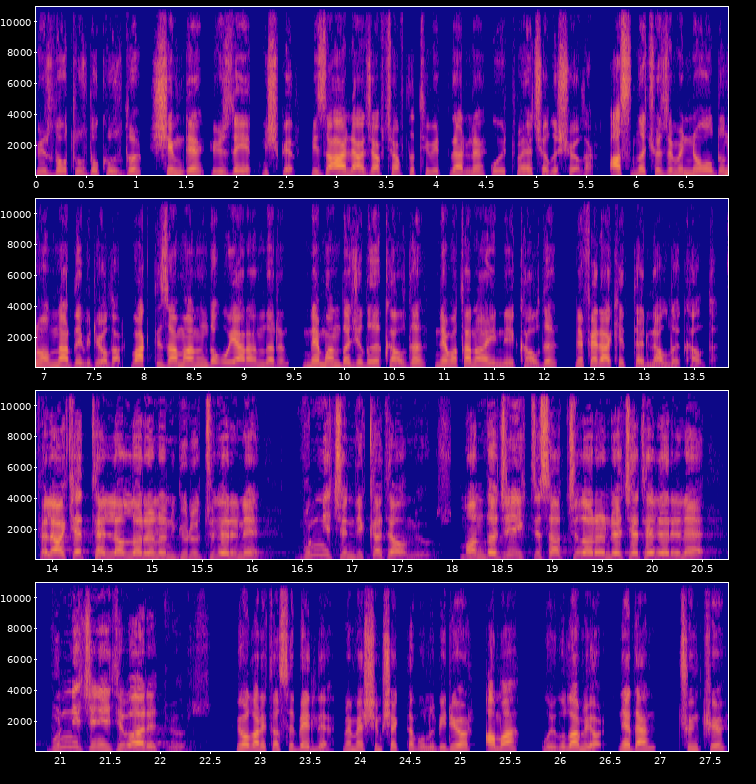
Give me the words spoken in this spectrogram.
%39'du. Şimdi %71. Bizi hala cafcaflı tweetlerle uyutmaya çalışıyorlar. Aslında çözümün ne olduğunu onlar da biliyorlar. Vakti zamanında uyaranların ne mandacılığı kaldı, ne vatan hainliği kaldı, ne felaket tellallığı kaldı. Felaket tellallarının gürültülerini bunun için dikkate almıyoruz. Mandacı iktisatçıların reçetelerine bunun için itibar etmiyoruz. Yol haritası belli. Mehmet Şimşek de bunu biliyor ama uygulamıyor. Neden? Çünkü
